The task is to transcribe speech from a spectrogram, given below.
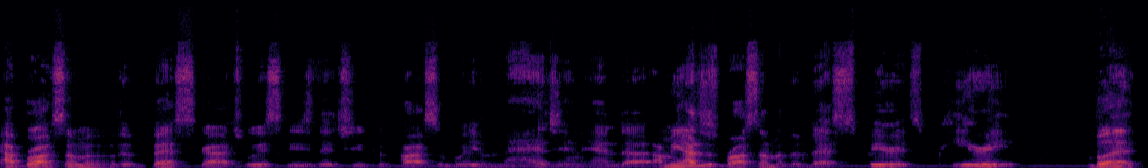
I brought some of the best Scotch whiskeys that you could possibly imagine, and uh, I mean I just brought some of the best spirits, period. But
